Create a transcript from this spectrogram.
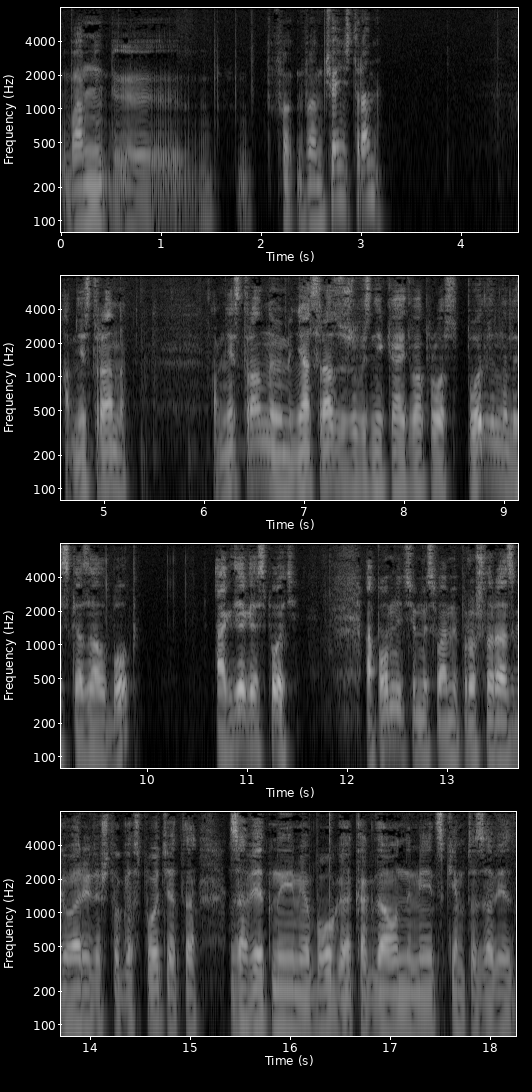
Вам, э, вам что не странно? А мне странно. А мне странно, у меня сразу же возникает вопрос, подлинно ли сказал Бог? А где Господь? А помните, мы с вами в прошлый раз говорили, что Господь это заветное имя Бога, когда Он имеет с кем-то завет.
